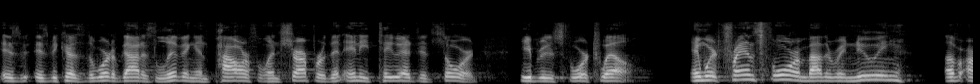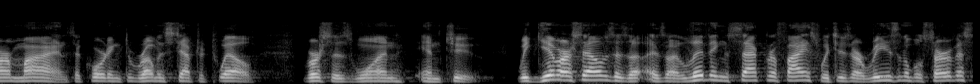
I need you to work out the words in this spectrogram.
is, is because the Word of God is living and powerful and sharper than any two-edged sword. Hebrews 4:12. And we're transformed by the renewing of our minds, according to Romans chapter 12, verses 1 and 2. We give ourselves as a, as a living sacrifice, which is our reasonable service.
